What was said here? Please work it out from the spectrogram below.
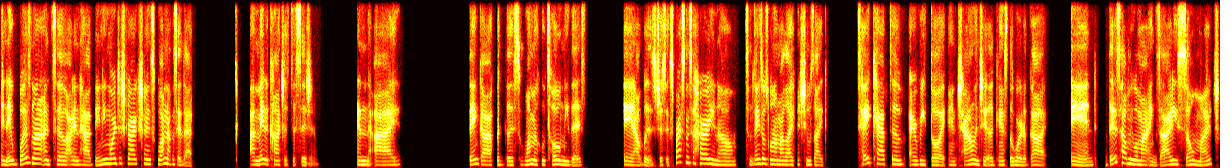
And it was not until I didn't have any more distractions. Well, I'm not going to say that. I made a conscious decision. And I thank God for this woman who told me this. And I was just expressing to her, you know, some things that was going on in my life. And she was like, take captive every thought and challenge it against the word of God. And this helped me with my anxiety so much.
